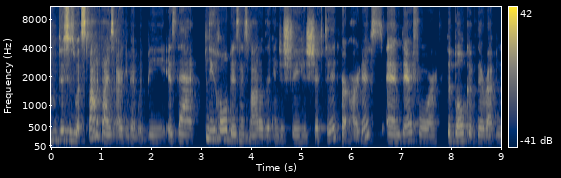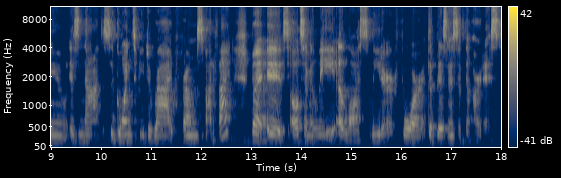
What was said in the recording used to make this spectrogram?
this is what Spotify's argument would be is that the whole business model of the industry has shifted for artists, and therefore the bulk of their revenue is not going to be derived from Spotify, but it's ultimately a loss leader for the business of the artist.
